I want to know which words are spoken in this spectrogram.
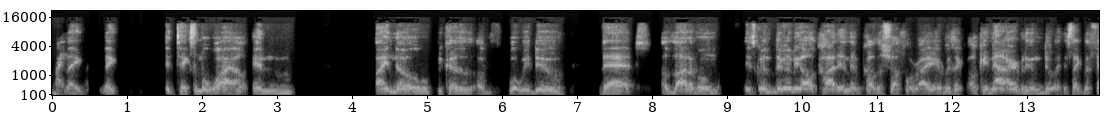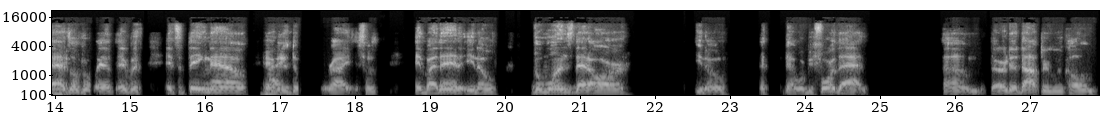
Right. Like, like it takes them a while. And I know because of what we do that a lot of them it's going they're going to be all caught in the called the shuffle, right? Everybody's like, okay, now everybody's going to do it. It's like the fad's right. over with. Everybody, it's a thing now. Everybody's right. doing it, right. So, and by then, you know, the ones that are, you know, that, that were before that, um, the early adopters, we call them,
